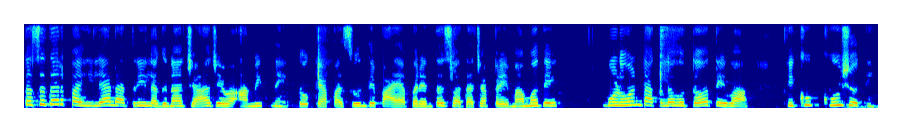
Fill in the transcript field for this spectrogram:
तसं तर पहिल्या रात्री लग्नाच्या जेव्हा अमितने डोक्यापासून ते पायापर्यंत स्वतःच्या प्रेमामध्ये बुडवून टाकलं होतं तेव्हा ती खूप खुश होती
